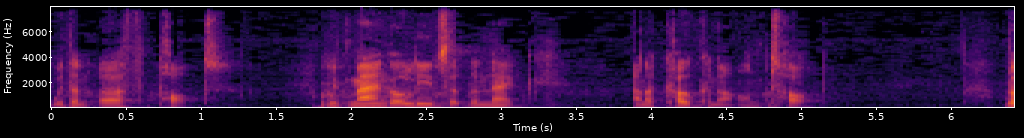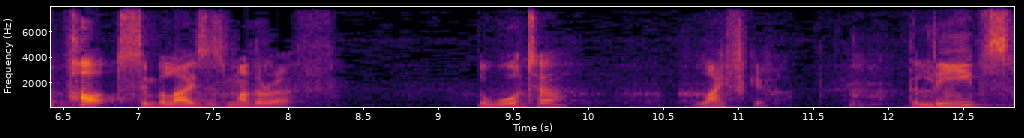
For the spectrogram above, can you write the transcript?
with an earth pot, with mango leaves at the neck and a coconut on top. The pot symbolizes Mother Earth, the water, life giver, the leaves,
